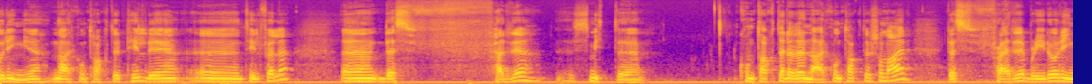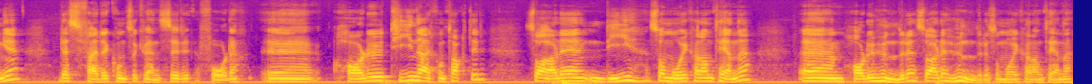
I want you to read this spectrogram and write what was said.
ringe nærkontakter til det tilfellet. dess færre smitte kontakter eller nærkontakter som er, dess færre blir det å ringe, dess færre konsekvenser får det. Eh, har du ti nærkontakter, så er det de som må i karantene. Eh, har du 100, så er det 100 som må i karantene.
